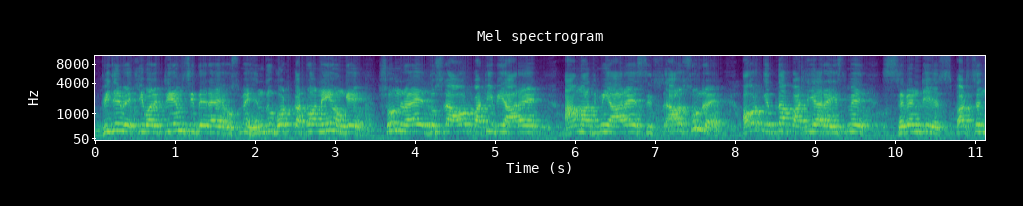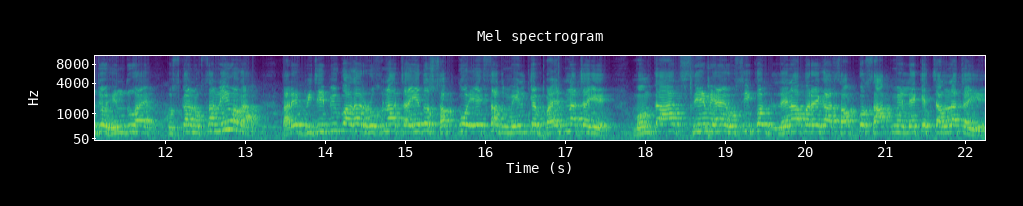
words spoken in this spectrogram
बीजेपी की वाले टीएमसी दे रहे उसमें हिंदू वोट कटवा नहीं होंगे। सुन रहे दूसरा और पार्टी भी आ रहे आम आदमी आ रहे और सुन रहे और कितना पार्टी आ रहे इसमें सेवेंटी परसेंट जो हिंदू है उसका नुकसान नहीं होगा? अरे बीजेपी को अगर रुकना चाहिए तो सबको एक साथ मिल के बैठना चाहिए। ममता आज सीएम है, उसी को लेना पड़ेगा, सबको साथ में लेके चलना चाहिए।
